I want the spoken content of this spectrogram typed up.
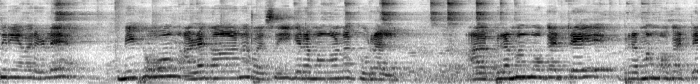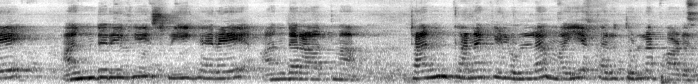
சுமந்திரி மிகவும் அழகான வசீகரமான குரல். பிரமமுகட்டே பிரமமுகட்டே அந்தரிகி ஸ்ரீகரே அந்தராத்மா. தன் கணக்கில் உள்ள மைய கருத்துள்ள பாடல்.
